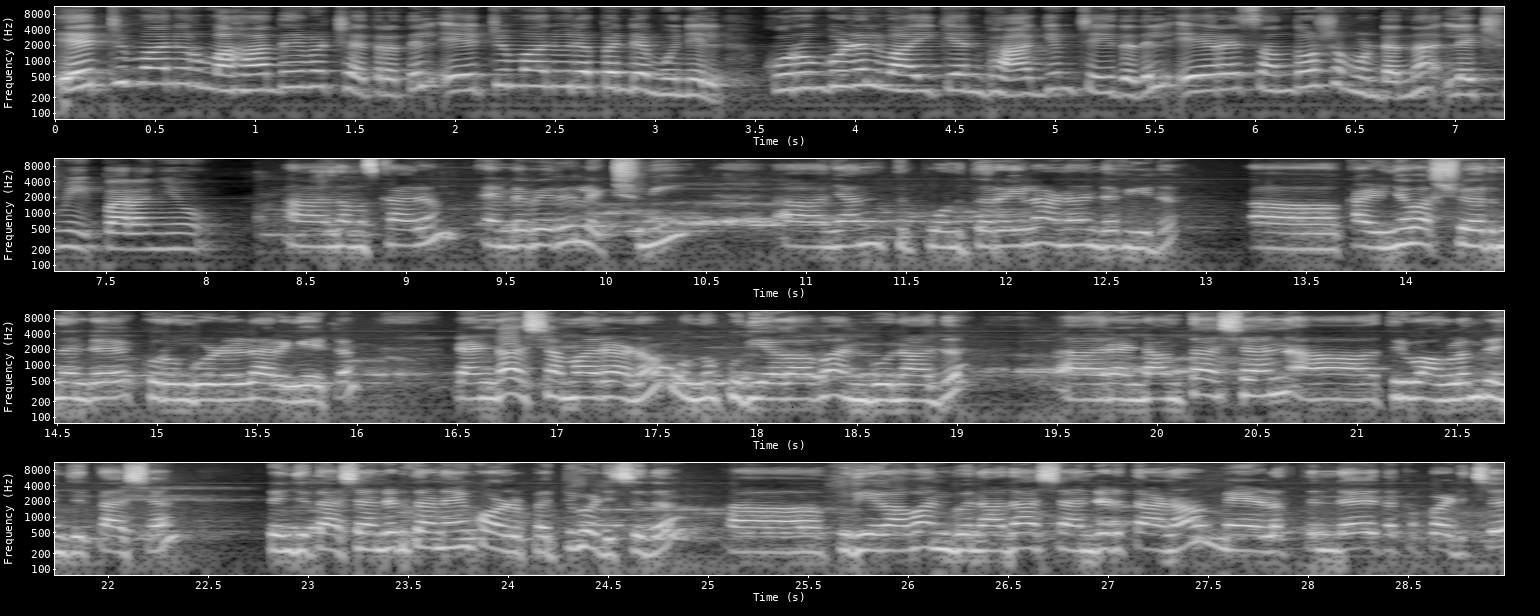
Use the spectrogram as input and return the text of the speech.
ഏറ്റുമാനൂർ മഹാദേവ ക്ഷേത്രത്തിൽ ഏറ്റുമാനൂരപ്പന്റെ മുന്നിൽ കുറുങ്കുഴൽ വായിക്കാൻ ഭാഗ്യം ചെയ്തതിൽ ഏറെ സന്തോഷമുണ്ടെന്ന് ലക്ഷ്മി പറഞ്ഞു. നമസ്കാരം. എന്റെ പേര് ലക്ഷ്മി. ഞാൻ തൃപ്പൂണിത്തുറയിലാണ് എന്റെ വീട്. കഴിഞ്ഞ വർഷമായിരുന്നു എന്റെ കുറുങ്കുഴലിന്റെ അരങ്ങേറ്റം. രണ്ട് ആശാന്മാരാണ്. ഒന്ന് പുതിയകാവ് അൻപുനാഥ്. രണ്ടാമത്തെ ആശാൻ തിരുവാങ്കുളം രഞ്ജിത്ത് ആശാൻ. രഞ്ജിത്ത് ആശാന്റെ അടുത്താണ് ഞാൻ കുഴൽപ്പറ്റ് പഠിച്ചത്. പുതിയകാവ് അൻപുനാഥ് ആശാന്റെ അടുത്താണ് മേളത്തിന്റെ ഇതൊക്കെ പഠിച്ച്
